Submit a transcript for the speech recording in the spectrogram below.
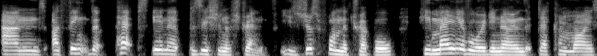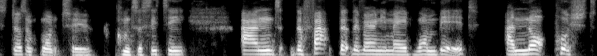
and I think that Pep's in a position of strength. He's just won the treble. He may have already known that Declan Rice doesn't want to come to City, and the fact that they've only made one bid and not pushed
